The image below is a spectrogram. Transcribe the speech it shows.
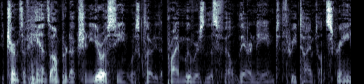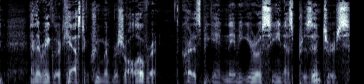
In terms of hands-on production, Eurocine was clearly the prime movers of this film. They are named three times on screen, and the regular cast and crew members are all over it. The credits begin naming Eurocine as presenters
